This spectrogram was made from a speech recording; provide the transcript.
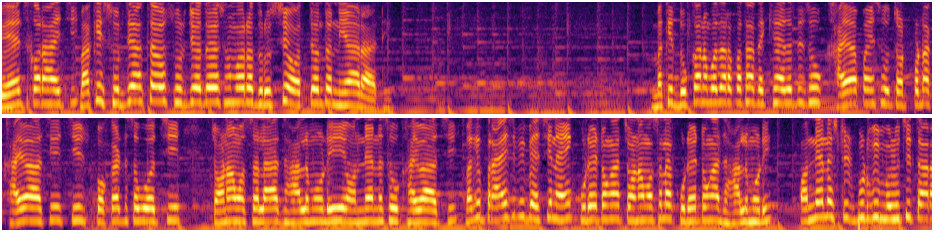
ବେଞ୍ଚ କରାହେଇଛି ବାକି ସୂର୍ଯ୍ୟାସ୍ତ ଆଉ ସୂର୍ଯ୍ୟୋଦୟ ସମୟର ଦୃଶ୍ୟ ଅତ୍ୟନ୍ତ ନିଆରା ଏଠି বাকি দোকান বজার কথা দেখা যদি সব খাওয়া সব চটপটা খাওয়া আছে চিপস পকেট সব অছি চণা মশলা ঝালমুড়ি অন্যান্য সব খাওয়া আছে বাকি প্রাইস বি বেশি না কোড়িয়ে টাকা চণা মশলা কোড়িয়ে টঙ্কা ঝালমুড়ি অন্যান্য স্ট্রিট ফুড বি মিলুছি তার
